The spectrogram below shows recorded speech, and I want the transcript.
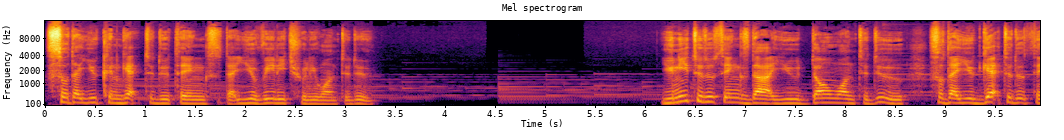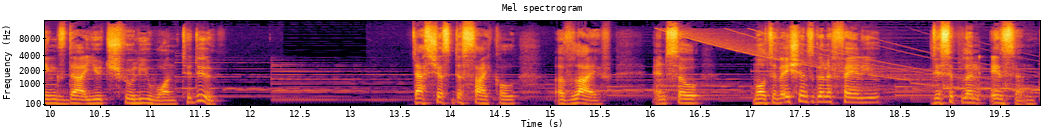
So that you can get to do things that you really truly want to do. You need to do things that you don't want to do so that you get to do things that you truly want to do. That's just the cycle of life. And so, motivation is going to fail you, discipline isn't,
